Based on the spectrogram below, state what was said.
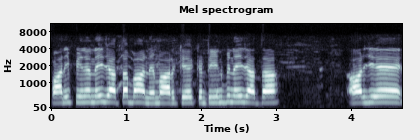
पानी पीने नहीं जाता, बहाने मार के कंटीन भी नहीं जाता। और ये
